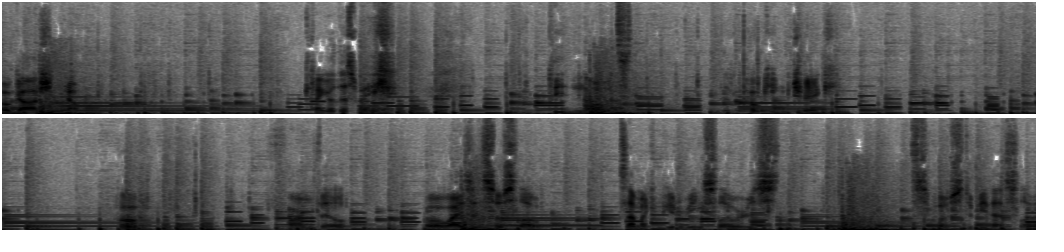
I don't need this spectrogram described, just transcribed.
Oh gosh, no. Can I go this way? Please, no, it's the poking trick. Oh. Farmville. Oh, why is it so slow? Is that my computer being slow or is it supposed to be that slow?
